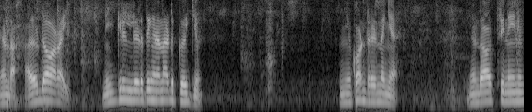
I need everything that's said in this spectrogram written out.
വേണ്ട അത് ഡോറായി ഇനി ഈ ഗ്രില്ല് എടുത്ത് ഇങ്ങനെ നടുക്ക് വയ്ക്കും. ഇനി കൊണ്ടുവരണ്ടെങ്കിൽ ഞാൻ ഡോഗ്സിനും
